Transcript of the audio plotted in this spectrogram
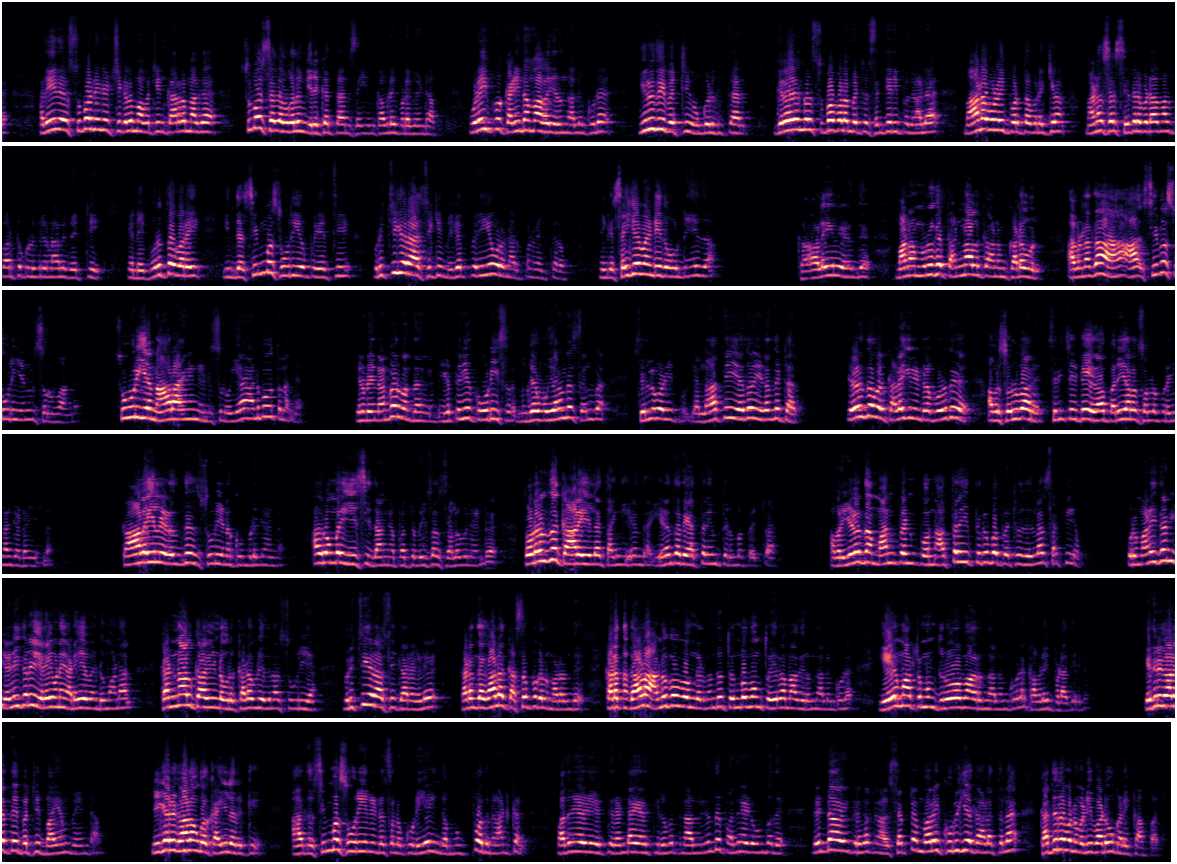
அதே சுப நிகழ்ச்சிகளும் அவற்றின் காரணமாக சுப செலவுகளும் இருக்கத்தான் செய்யும். கவலைப்பட வேண்டாம். உழைப்பு கடினமாக இருந்தாலும் கூட இறுதி வெற்றி உங்களுக்குத்தான் கிரகங்கள் சுபபலம் பெற்று சஞ்சரிப்பதனால மாணவர்களை பொறுத்த வரைக்கும் மனசை சிதறவிடாமல் பார்த்து கொள்கிறனால வெற்றி. என்னை பொறுத்தவரை இந்த சிம்ம சூரிய பயிற்சி ருச்சிக ராசிக்கு மிகப்பெரிய ஒரு நற்பலனை தரும். நீங்கள் செய்ய வேண்டியது ஒன்றே தான் காலையில் எழுந்து மனமுருக கண்ணால் காணும் கடவுள். அவனை தான் சிவசூரியன் சொல்லுவாங்க சூரிய நாராயணன் என்று சொல்லுவோம். என் அனுபவத்தில்ங்க? என்னுடைய நண்பர் வந்த மிகப்பெரிய கோடீஸ்வரர் மிக உயர்ந்த செல்வ செல்வழிப்பு எல்லாத்தையும் ஏதோ இழந்துட்டார். இழந்து அவர் கலகி நின்ற பொழுது அவர் சொல்வார் சிரிச்சுக்கிட்டே ஏதாவது பரிகாரம் சொல்ல போகிறீங்களான்னு கேட்டால் இல்லை. காலையில் எழுந்து சூரியனை கும்பிடுங்கன்னு. அது ரொம்ப ஈஸி தாங்க. பத்து பைசா செலவில் என்று தொடர்ந்து காலையில் தங்கி இழந்த இழந்ததை அத்தனையும் திரும்ப பெற்றார். அவர் இழந்த மண் பெண் பொன் அத்தனையும் திரும்ப பெற்றது இதெல்லாம் சத்தியம். ஒரு மனிதன் எளிதில் இறைவனை அடைய வேண்டுமானால் கண்ணால் காகின்ற ஒரு கடவுள் எதுனா சூரியன் விருச்சிக ராசிக்காரர்களே கடந்த கால கசப்புகள் மறந்து கடந்த கால அனுபவங்கள் வந்து துன்பமும் துயரமாக இருந்தாலும் கூட ஏமாற்றமும் துரோகமாக இருந்தாலும் கூட கவலைப்படாதீர்கள். எதிர்காலத்தை பற்றி பயம் வேண்டாம். நிகழ்காலம் உங்கள் கையில் இருக்குது அது சிம்ம சூரியன் என்று சொல்லக்கூடிய இந்த முப்பது நாட்கள் பதினேழு எட்டு ரெண்டாயிரத்தி இருபத்தி நாலுலேருந்து பதினேழு ஒன்பது ரெண்டாயிரத்தி இருபத்தி நாலு செப்டம்பர் வரை குறுகிய காலத்தில் கதிரவன் வழிபாடும் உங்களை காப்பாற்றும்.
